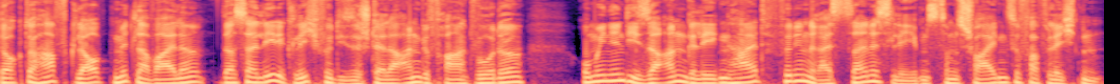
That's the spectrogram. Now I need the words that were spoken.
Dr. Huff glaubt mittlerweile, dass er lediglich für diese Stelle angefragt wurde, um ihn in dieser Angelegenheit für den Rest seines Lebens zum Schweigen zu verpflichten.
